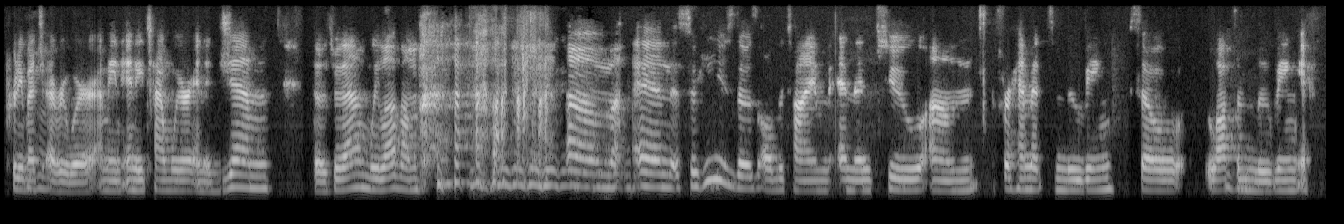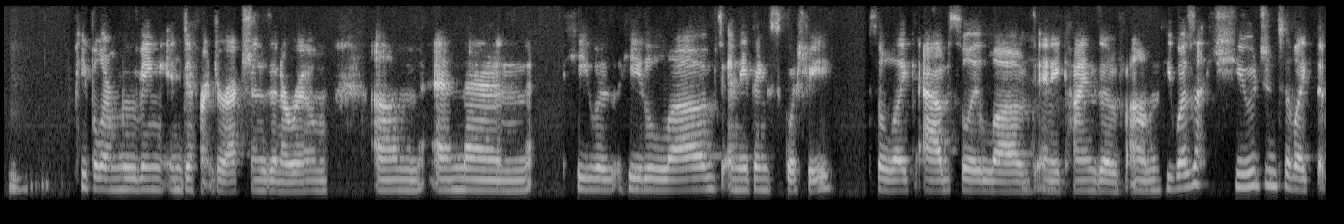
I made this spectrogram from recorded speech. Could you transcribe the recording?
pretty much Mhm. everywhere. I mean, anytime we were in a gym, those are them. We love them. um, and so he used those all the time. And then two, um, for him, it's moving. So lots of moving. If people are moving in different directions in a room, um, and then he was he loved anything squishy. So like absolutely loved Mhm. any kinds of um he wasn't huge into like the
